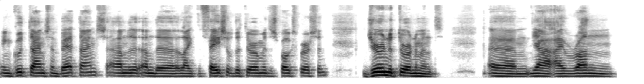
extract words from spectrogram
in good times and bad times, I'm the I'm the like the face of the tournament, the spokesperson. During the tournament, um, yeah, I run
